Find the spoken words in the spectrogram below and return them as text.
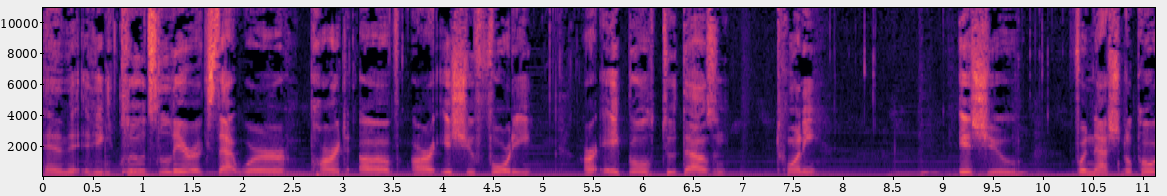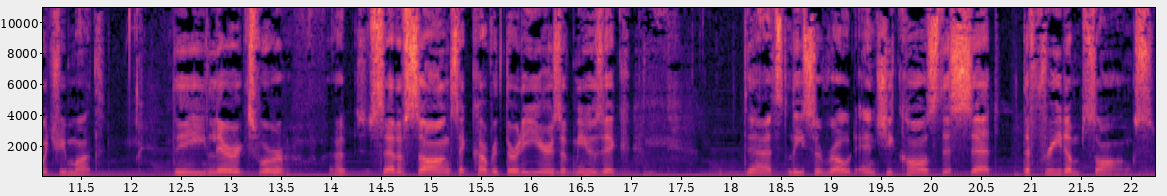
and it includes lyrics that were part of our issue 40, our April 2020 issue for National Poetry Month. The lyrics were a set of songs that covered 30 years of music that Lisa wrote, and she calls this set the Freedom Songs.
